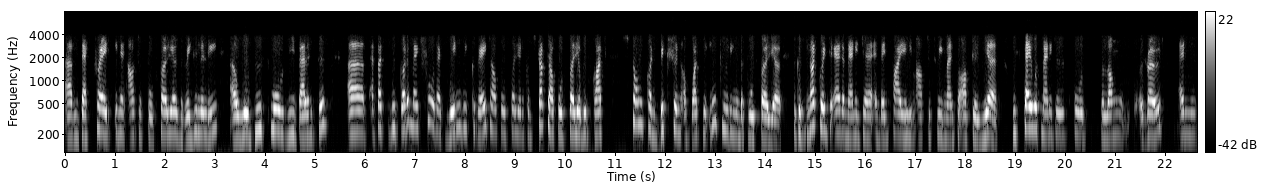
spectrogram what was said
um, that trade in and out of portfolios regularly. Uh, we'll do small rebalances. Uh, but we've got to make sure that when we create our portfolio and construct our portfolio, we've got strong conviction of what we're including in the portfolio because we're not going to add a manager and then fire him after three months or after a year. We stay with managers for the long road and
